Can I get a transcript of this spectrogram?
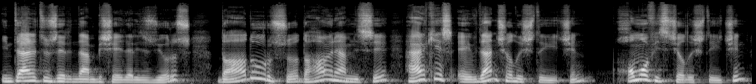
İnternet üzerinden bir şeyler izliyoruz. Daha doğrusu, daha önemlisi herkes evden çalıştığı için home office çalıştığı için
